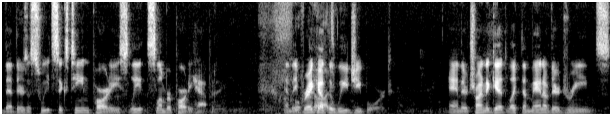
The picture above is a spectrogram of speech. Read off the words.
that there's a sweet 16 party slumber party happening and they oh, break God. out the ouija board and they're trying to get like the man of their dreams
